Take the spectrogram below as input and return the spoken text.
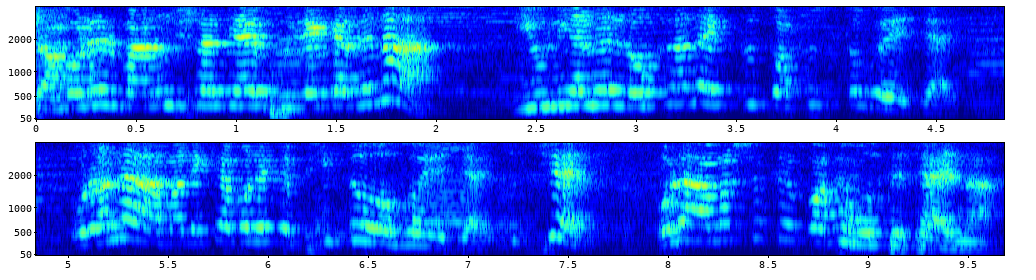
শহরের মানুষরা যায় ভুলে গেলে না ইউনিয়নের লোকরা না একটু তটস্থ হয়ে যায়। ওরা না মানে কেমন একটা ভীত হয়ে যায় বুঝছেন? ওরা আমার সাথে কথা বলতে চায় না।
